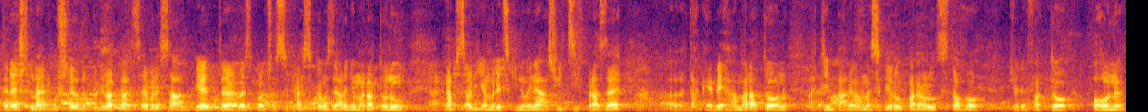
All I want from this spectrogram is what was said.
které jsme ušli od roku 1995 ve společnosti Pražského mezinárodního maratonu. Napsal ji americký novinář žijící v Praze, také běhá maraton a tím pádem máme skvělou paralelu z toho, že de facto on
